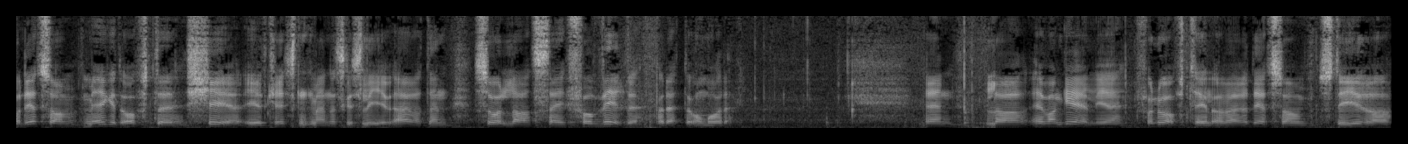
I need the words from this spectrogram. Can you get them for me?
Og Det som meget ofte skjer i et kristent menneskes liv, er at en så lar seg forvirre på dette området. En lar evangeliet få lov til å være det som styrer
